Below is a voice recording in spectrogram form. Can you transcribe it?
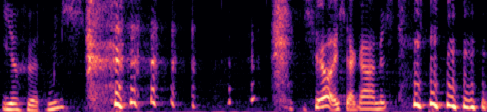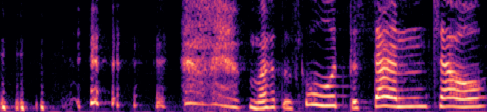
ihr hört mich. Ich höre euch ja gar nicht. Macht es gut. Bis dann. Ciao.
